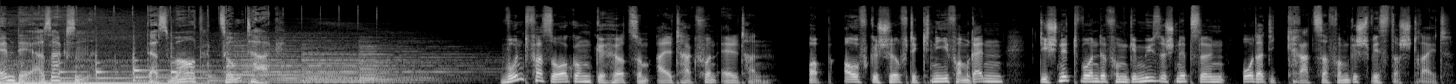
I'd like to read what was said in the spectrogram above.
MDR Sachsen. Das Wort zum Tag. Wundversorgung gehört zum Alltag von Eltern. Ob aufgeschürfte Knie vom Rennen, die Schnittwunde vom Gemüseschnipseln oder die Kratzer vom Geschwisterstreit.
